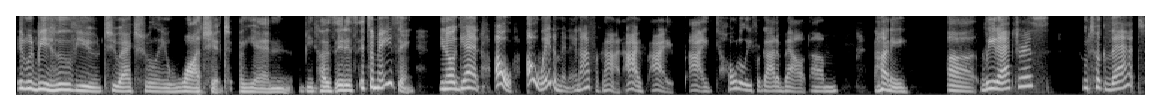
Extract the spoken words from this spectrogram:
it would behoove you to actually watch it again because it is it's amazing. You know, again, oh, oh, wait a minute. And I forgot. I I I totally forgot about um honey, uh lead actress who took that.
